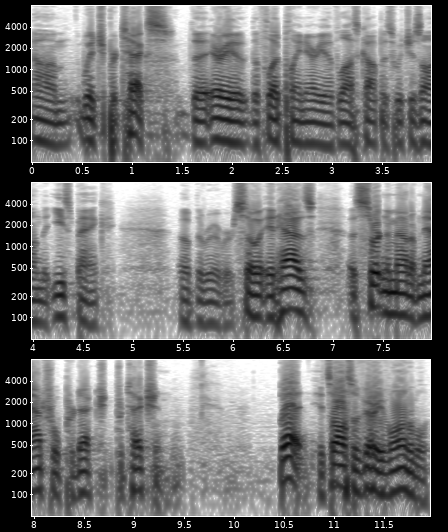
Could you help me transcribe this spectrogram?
um, which protects the area, the floodplain area of Las Capas, which is on the east bank of the river. So it has a certain amount of natural protec- protection. But it's also very vulnerable.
